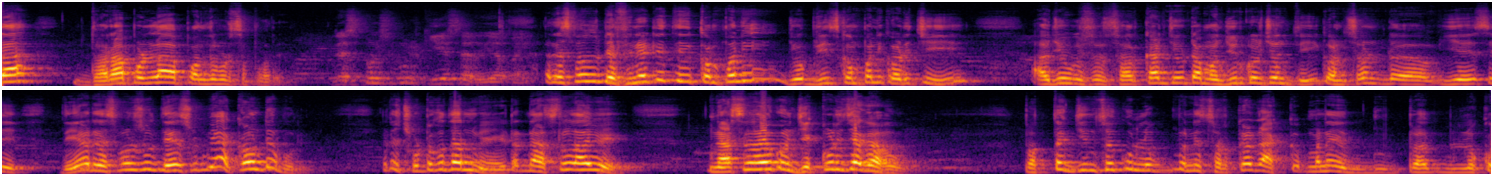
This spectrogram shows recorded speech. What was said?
লা ধরা পড়লা পনেরো বর্ষ পরে रेस्पन्स डेफिनेटली दि कंपनी जो ब्रिज कंपनी कर जो सरकार जो मंजूर कर दे आर रेस्पन्सबुल दे सुड भी आकाउंटेबुल छोट कथा नुहे यहाँ न्यासनाल हाईवे न्यासनाल हाइवे कौन जेको जगह हो प्रत्येक जिनस को मानते सरकार मानने लोक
